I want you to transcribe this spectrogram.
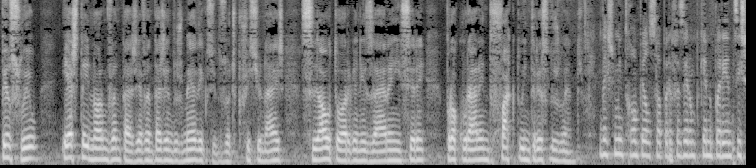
penso eu, esta enorme vantagem, a vantagem dos médicos e dos outros profissionais se auto-organizarem e serem procurarem de facto o interesse dos doentes. Deixe-me interrompê-lo só para fazer um pequeno parênteses.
